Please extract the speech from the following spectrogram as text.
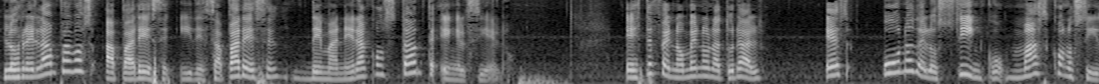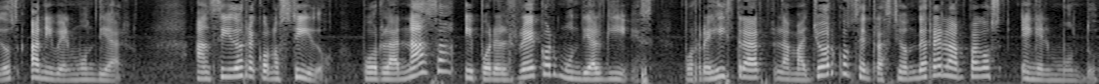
Los relámpagos aparecen y desaparecen de manera constante en el cielo. Este fenómeno natural es uno de los cinco más conocidos a nivel mundial. Han sido reconocidos por la NASA y por el récord mundial Guinness por registrar la mayor concentración de relámpagos en el mundo.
